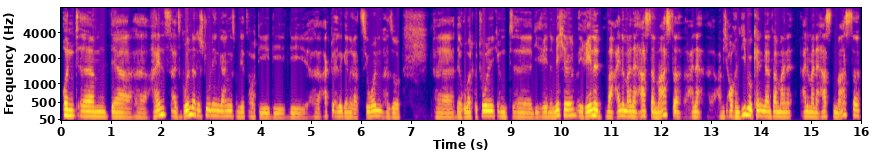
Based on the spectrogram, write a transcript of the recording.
Und ähm, der äh, Heinz als Gründer des Studiengangs und jetzt auch die, die, die äh, aktuelle Generation, also äh, der Robert Kotonik und äh, die Irene Michel. Irene war eine meiner ersten Master, eine habe ich auch in Dieburg kennengelernt, war meine, eine meiner ersten Master.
